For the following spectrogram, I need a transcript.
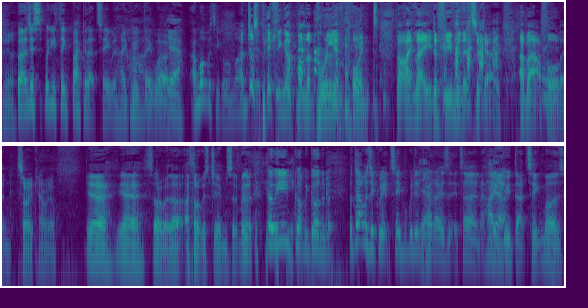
yeah. but I just when you think back of that team and how good ah, they were, yeah. I'm obviously going mad. I'm just here. picking up on a brilliant point that I made a few minutes ago about falling. Sorry, carry on. Yeah, yeah. Sorry about that. I thought it was Jim's. But, no, you've got me going. But, but that was a great team. But we didn't Yeah. realise at the time how Yeah. good that team was.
